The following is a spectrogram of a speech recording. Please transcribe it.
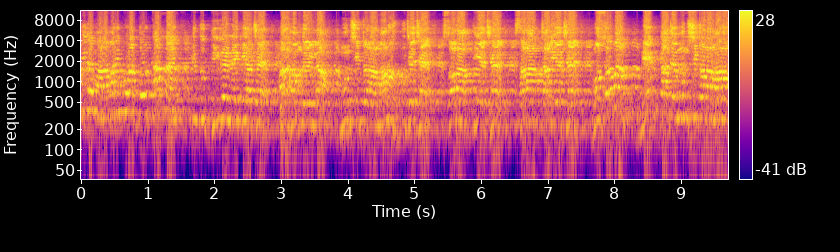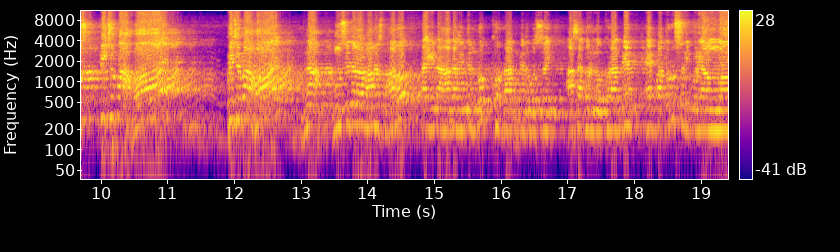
দিলে মারামারি না। মুর্শিদাবাদ মানুষ ভালো, তাই এটা আগামীতে লক্ষ্য রাখবেন অবশ্যই। আশা করি লক্ষ্য রাখবেন। একবার তো করে আল্লাহ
